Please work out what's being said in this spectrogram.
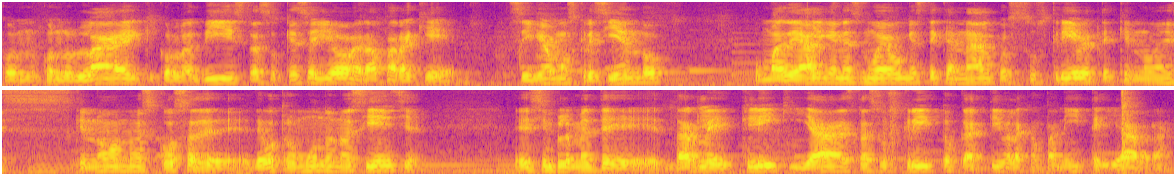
con, con los likes con las vistas o qué sé yo, ¿verdad? Para que sigamos creciendo. Como de alguien es nuevo en este canal, pues suscríbete que no es que no, no es cosa de, otro mundo, no es ciencia. Es simplemente darle clic y ya está suscrito, que activa la campanita y ya, ¿verdad?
